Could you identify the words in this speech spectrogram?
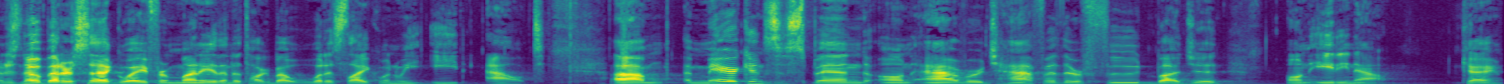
And there's no better segue from money than to talk about what it's like when we eat out. Um, Americans spend, on average, half of their food budget on eating out. Okay?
